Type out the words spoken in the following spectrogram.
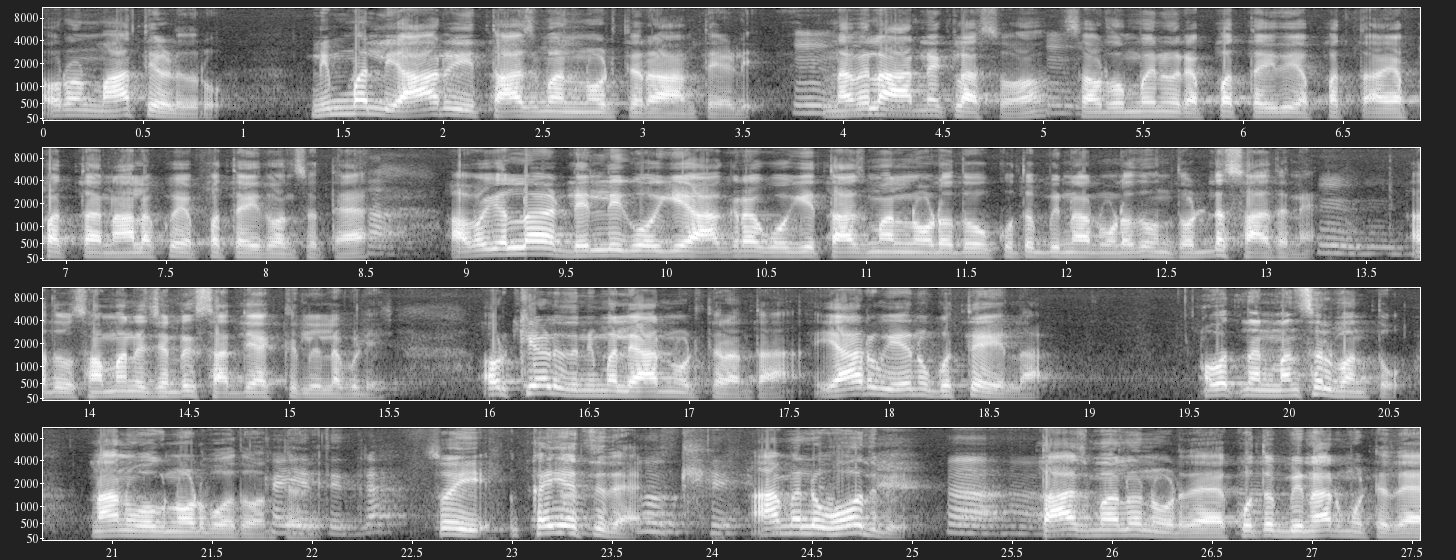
ಅವರೊಂದು ಮಾತು ಹೇಳಿದ್ರು. ನಿಮ್ಮಲ್ಲಿ ಯಾರು ಈ ತಾಜ್ ಮಹಲ್ ನೋಡ್ತೀರಾ ಅಂತ ಹೇಳಿ ನಾವೆಲ್ಲ ಆರನೇ ಕ್ಲಾಸು ಸಾವಿರದ ಒಂಬೈನೂರ ಎಪ್ಪತ್ತೈದು ಎಪ್ಪತ್ತ ಎಪ್ಪತ್ತ ನಾಲ್ಕು ಎಪ್ಪತ್ತೈದು ಅನ್ಸುತ್ತೆ. ಅವಾಗೆಲ್ಲ ಡೆಲ್ಲಿಗೆ ಹೋಗಿ ಆಗ್ರಾಗೆ ಹೋಗಿ ತಾಜ್ ಮಹಲ್ ನೋಡೋದು ಕುತುಬ್ ಮಿನಾರ್ ನೋಡೋದು ಒಂದು ದೊಡ್ಡ ಸಾಧನೆ. ಅದು ಸಾಮಾನ್ಯ ಜನರಿಗೆ ಸಾಧ್ಯ ಆಗ್ತಿರ್ಲಿಲ್ಲ ಬಿಡಿ. ಅವ್ರು ಕೇಳಿದ್ರು ನಿಮ್ಮಲ್ಲಿ ಯಾರು ನೋಡ್ತೀರಾ ಅಂತ. ಯಾರಿಗೂ ಏನೂ ಗೊತ್ತೇ ಇಲ್ಲ. ಅವತ್ತು ನನ್ನ ಮನಸ್ಸಲ್ಲಿ ಬಂತು. ನಾನು ಹೋಗಿ ನೋಡ್ಬೋದು ಅಂತೇಳಿ ಹೇಳಿ. ಸೊ ಈ ಕೈ ಎತ್ತಿದೆ. ಆಮೇಲೆ ಹೋದ್ವಿ. ತಾಜ್ ಮಹಲು ನೋಡಿದೆ ಕುತುಬ್ ಮಿನಾರ್ ಮುಟ್ಟಿದೆ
